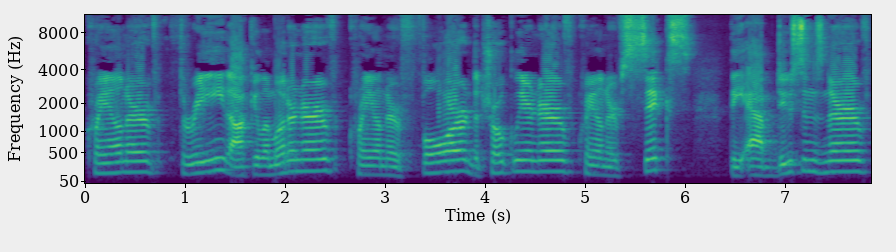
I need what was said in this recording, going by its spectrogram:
cranial nerve 3, the oculomotor nerve, cranial nerve 4, the trochlear nerve, cranial nerve 6, the abducens nerve,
